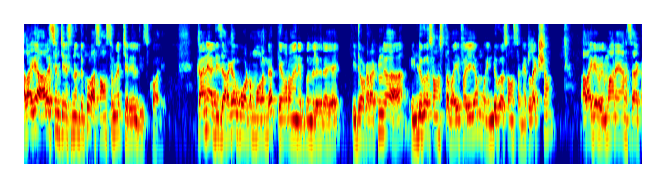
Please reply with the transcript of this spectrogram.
అలాగే ఆలస్యం చేసినందుకు ఆ సంస్థ మీద చర్యలు తీసుకోవాలి. కానీ అది జరగకపోవటం మూలంగా తీవ్రమైన ఇబ్బందులు ఎదురయ్యాయి. ఇది ఒక రకంగా ఇండిగో సంస్థ వైఫల్యం ఇండిగో సంస్థ నిర్లక్ష్యం అలాగే విమానయాన శాఖ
